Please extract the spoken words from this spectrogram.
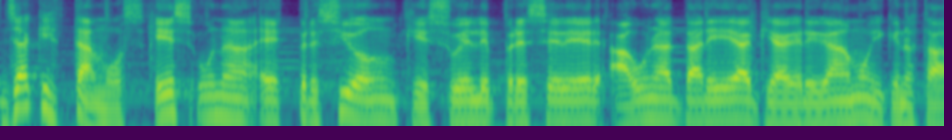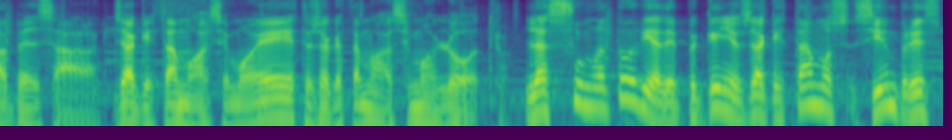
Ya que estamos es una expresión que suele preceder a una tarea que agregamos y que no estaba pensada. Ya que estamos hacemos esto, ya que estamos hacemos lo otro. La sumatoria de pequeños ya que estamos siempre es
